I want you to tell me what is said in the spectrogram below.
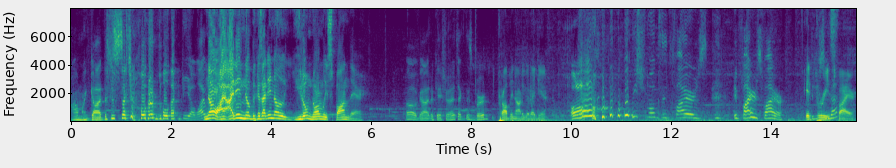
Oh my god, this is such a horrible idea. Why? No, I, I didn't know because I didn't know you don't normally spawn there. Oh god. Okay, should I attack this bird? Probably not a good idea. Oh! Holy smokes! It fires. It fires fire. It Did breathes fire.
